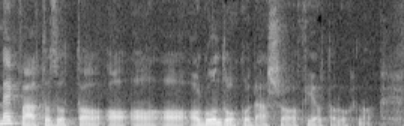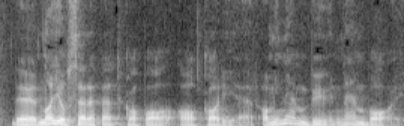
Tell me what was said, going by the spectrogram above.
Megváltozott a, a, a, a gondolkodása a fiataloknak. De nagyobb szerepet kap a, a karrier, ami nem bűn, nem baj.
